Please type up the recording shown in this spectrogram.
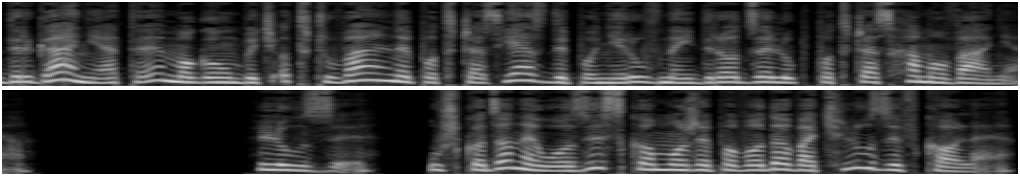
Drgania te mogą być odczuwalne podczas jazdy po nierównej drodze lub podczas hamowania. Luzy. Uszkodzone łozysko może powodować luzy w kole.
